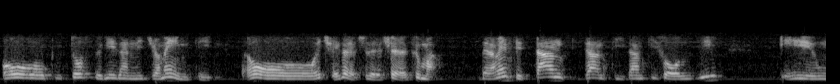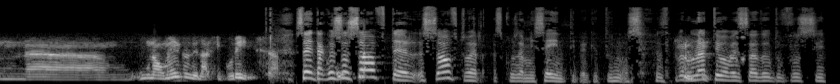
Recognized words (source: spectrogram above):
o piuttosto che i danneggiamenti o eccetera eccetera eccetera. Insomma veramente tanti tanti tanti soldi e un, un aumento della sicurezza Senta, questo software, software, scusami, senti perché tu non sei, per un attimo ho pensato che tu fossi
